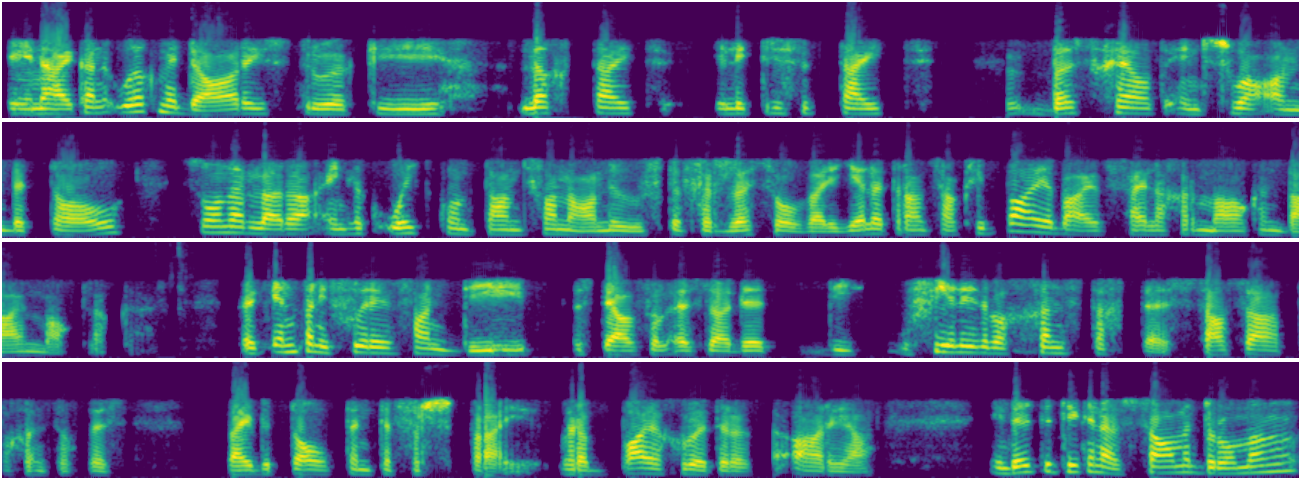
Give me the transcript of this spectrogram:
En hy kan ook met daardie strokie ligtyd, elektrisiteit, busgeld en so aan betaal sonder dat daar eintlik ooit kontant van hande hoef te verwissel wat die hele transaksie baie baie veiliger maak en baie makliker. Kyk, een van die voordele van die stelsel is dat dit die hoeveelhede begunstigdes, SASSA begunstigdes by betaalpunte versprei oor 'n baie groter area. En dit beteken nou samedromming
